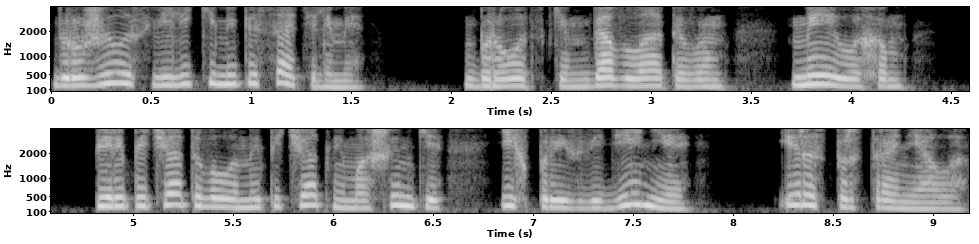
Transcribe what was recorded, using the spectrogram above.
дружила с великими писателями — Бродским, Довлатовым, Мейлахом, перепечатывала на печатной машинке их произведения и распространяла.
